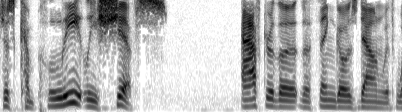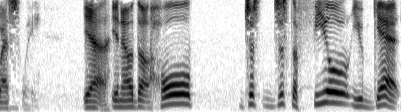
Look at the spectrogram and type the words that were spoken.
just completely shifts after the the thing goes down with Wesley. Yeah. You know, the whole just just the feel you get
